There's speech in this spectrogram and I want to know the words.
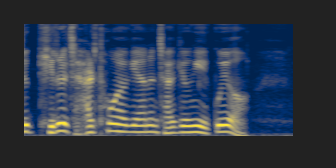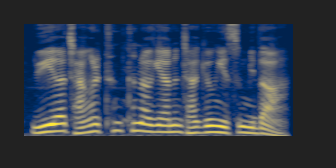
즉 기를 잘 통하게 하는 작용이 있고요. 위와 장을 튼튼하게 하는 작용이 있습니다.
